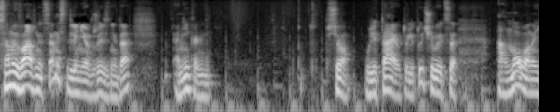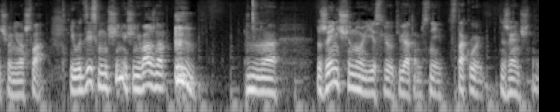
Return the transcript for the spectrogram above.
самые важные ценности для нее в жизни, да, они как бы все, улетают, улетучиваются, а нового она ничего не нашла. И вот здесь мужчине очень важно э, женщину, если у тебя там с ней, с такой женщиной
